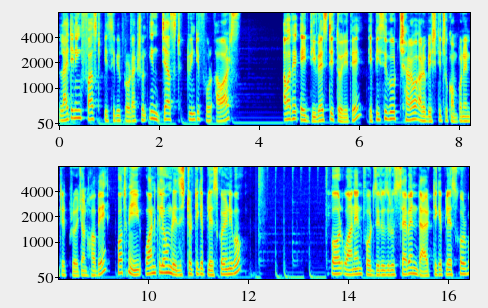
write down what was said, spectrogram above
lightning fast PCB production in just 24 hours. আমাদের এই ডিভাইসটি তৈরিতে এই পিসি বোর্ড ছাড়াও আরও বেশ কিছু কম্পোনেন্টের প্রয়োজন হবে। প্রথমেই ওয়ান কিলো হোম রেজিস্টরটিকে প্লেস করে নিব। এরপর one N four zero zero seven ডায়োডটিকে প্লেস করব।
